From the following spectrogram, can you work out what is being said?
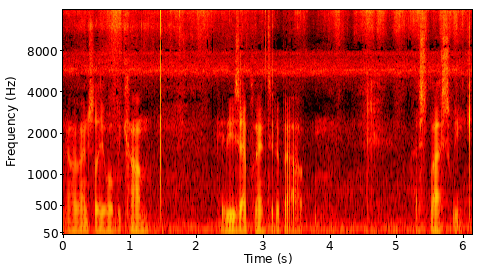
you know eventually will become. Okay, these I planted about last last week.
